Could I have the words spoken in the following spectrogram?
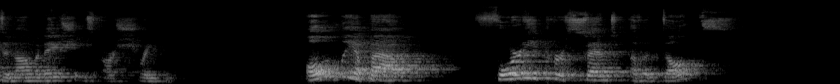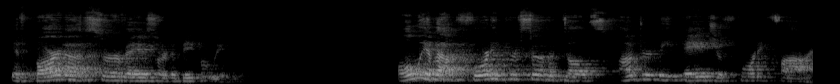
denominations are shrinking. Only about 40% of adults, if Barna surveys are to be believed, only about 40% of adults under the age of 45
